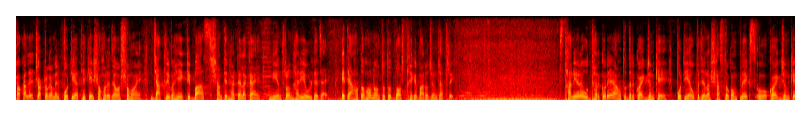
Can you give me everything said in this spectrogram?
সকালে চট্টগ্রামের পটিয়া থেকে শহরে যাওয়ার সময় যাত্রীবাহী একটি বাস শান্তিরহাট এলাকায় নিয়ন্ত্রণ হারিয়ে উল্টে যায়। এতে আহত হন অন্তত দশ থেকে বারো জন যাত্রী। স্থানীয়রা উদ্ধার করে আহতদের কয়েকজনকে পটিয়া উপজেলা স্বাস্থ্য কমপ্লেক্স ও কয়েকজনকে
